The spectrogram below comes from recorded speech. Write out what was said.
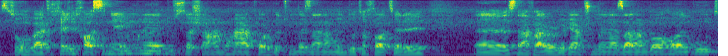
صحبت خیلی خاصی نمیمونه. دوست داشتم همون حرفا رو بهتون بزنم. و این دوتا خاطره. سفر رو بگم چون به نظرم باحال بود.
